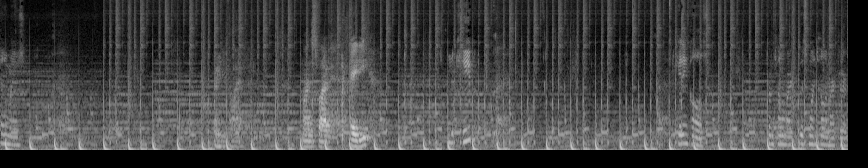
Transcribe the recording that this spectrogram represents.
Anyways, 85. Minus 5. 80. I'm gonna keep getting calls from telemark this one telemarketer.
